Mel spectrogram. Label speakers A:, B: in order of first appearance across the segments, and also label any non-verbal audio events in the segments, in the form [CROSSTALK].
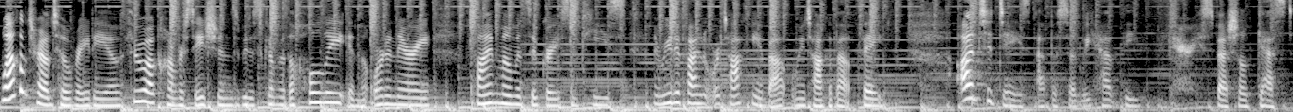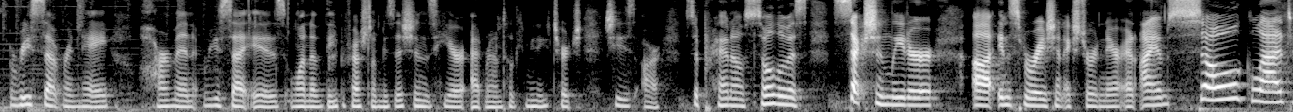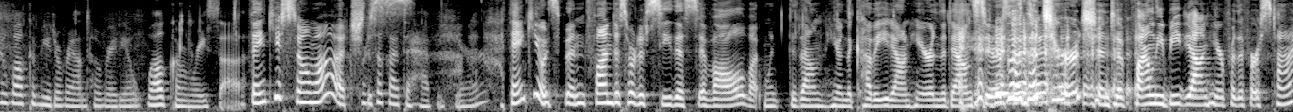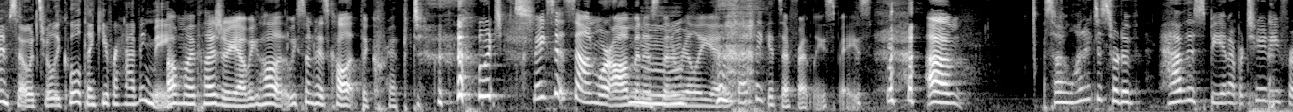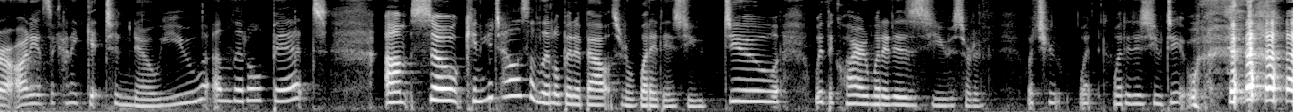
A: Welcome to Round Hill Radio. Through our conversations, we discover the holy in the ordinary, find moments of grace and peace, and redefine what we're talking about when we talk about faith. On today's episode, we have the very special guest, Risa Renae Harman. Risa is one of the professional musicians here at Round Hill Community Church. She's our soprano soloist, section leader, uh, inspiration extraordinaire. And I am so glad to welcome you to Round Hill Radio. Welcome, Risa.
B: Thank you so much.
A: We're
B: This
A: so glad to have you here.
B: Thank you. It's been fun to sort of see this evolve. I went down here in the cubby, down here in the downstairs [LAUGHS] of the church, and to finally be down here for the first time. So it's really cool. Thank you for having me.
A: Oh, my pleasure. Yeah, we call it. We sometimes call it the crypt, [LAUGHS] which makes it sound more ominous than it really is. I think it's a friendly space. [LAUGHS] Um, so I wanted to sort of have this be an opportunity for our audience to kind of get to know you a little bit. Um, so can you tell us a little bit about sort of what it is you do with the choir and what it is you sort of what's your what what it is you do? [LAUGHS]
